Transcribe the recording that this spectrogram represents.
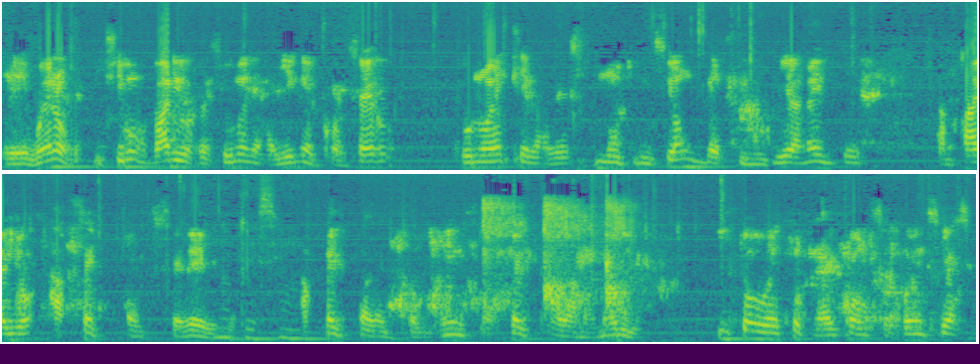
Eh, bueno, hicimos varios resúmenes allí en el Consejo. Uno es que la desnutrición definitivamente Campayo afecta el cerebro, afecta la inteligencia, afecta la memoria. Y todo esto trae consecuencias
